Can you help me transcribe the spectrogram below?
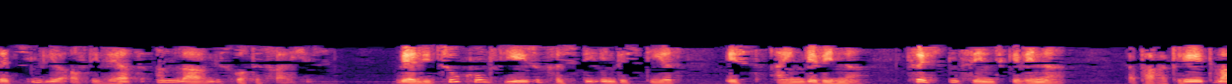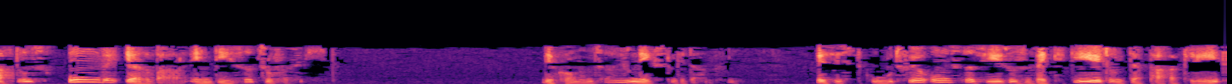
setzen wir auf die Wertanlagen des Gottesreiches. Wer in die Zukunft Jesu Christi investiert, ist ein Gewinner. Christen sind Gewinner. Der Paraklet macht uns unbeirrbar in dieser Zuversicht. Wir kommen zu einem nächsten Gedanken. Es ist gut für uns, dass Jesus weggeht und der Paraklet,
